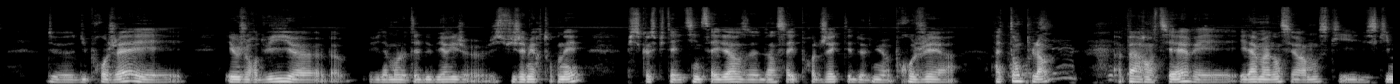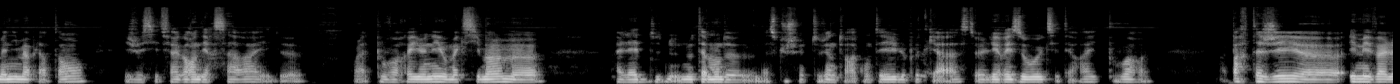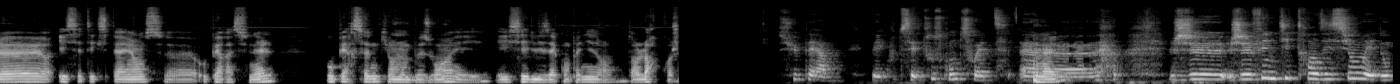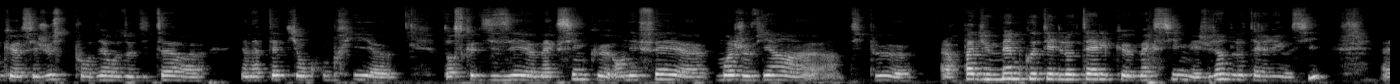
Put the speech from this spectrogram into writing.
de, du projet et, et aujourd'hui bah, évidemment l'hôtel de Berry j'y suis jamais retourné puisque Hospitality Insiders d'Inside Project est devenu un projet à, à temps plein, à part entière. Et, et là maintenant, c'est vraiment ce qui, ce qui m'anime à plein temps. Et je vais essayer de faire grandir ça et de, voilà, de pouvoir rayonner au maximum euh, à l'aide notamment de bah, ce que je viens de te raconter, le podcast, les réseaux, etc. Et de pouvoir euh, partager euh, et mes valeurs et cette expérience opérationnelle aux personnes qui en ont besoin et, et essayer de les accompagner dans, dans leur projet. Superbe. Mais écoute, c'est tout ce qu'on te souhaite. Euh, je, je fais une petite transition et donc euh, c'est juste pour dire aux auditeurs, euh, il y en a peut-être qui ont compris dans ce que disait Maxime que en effet, moi je viens un petit peu, alors pas du même côté de l'hôtel que Maxime, mais je viens de l'hôtellerie aussi.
